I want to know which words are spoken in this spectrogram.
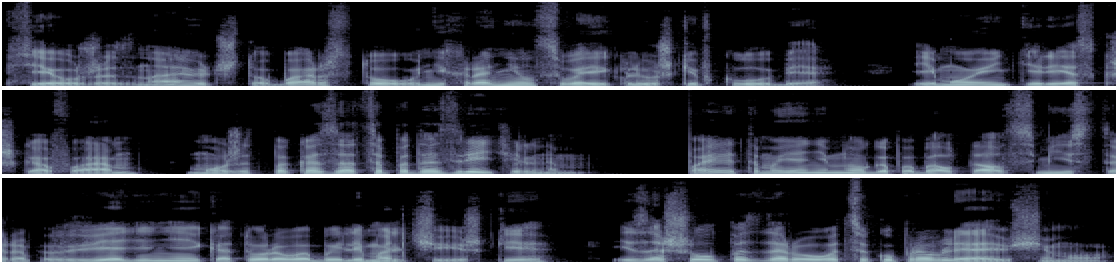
Все уже знают, что Барстоу не хранил свои клюшки в клубе, и мой интерес к шкафам может показаться подозрительным. Поэтому я немного поболтал с мистером, в ведении которого были мальчишки, и зашел поздороваться к управляющему.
